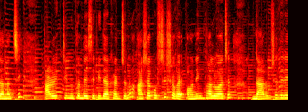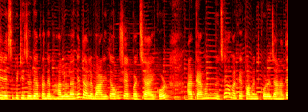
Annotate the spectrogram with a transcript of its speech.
জানাচ্ছি আরও একটি নতুন রেসিপি দেখার জন্য। আশা করছি সবাই অনেক ভালো আছেন। দারুণ স্বাদের এই রেসিপিটি যদি আপনাদের ভালো লাগে, তাহলে বাড়িতে অবশ্যই একবার ট্রাই করুন। আর কেমন হয়েছে আমাকে কমেন্ট করে জানাতে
